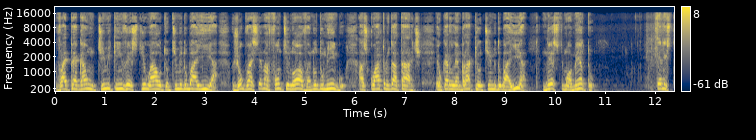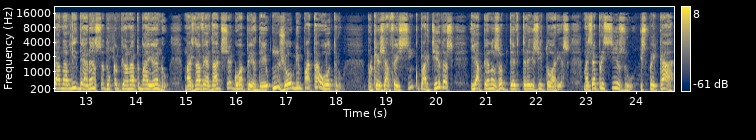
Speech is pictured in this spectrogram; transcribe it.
vai pegar um time que investiu alto, o time do Bahia. O jogo vai ser na Fonte Nova, no domingo, às quatro da tarde. Eu quero lembrar que o time do Bahia, neste momento, ele está na liderança do campeonato baiano, mas na verdade chegou a perder um jogo e empatar outro porque já fez cinco partidas e apenas obteve três vitórias. Mas é preciso explicar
